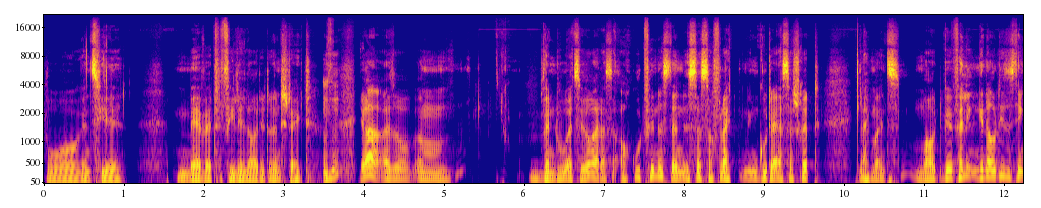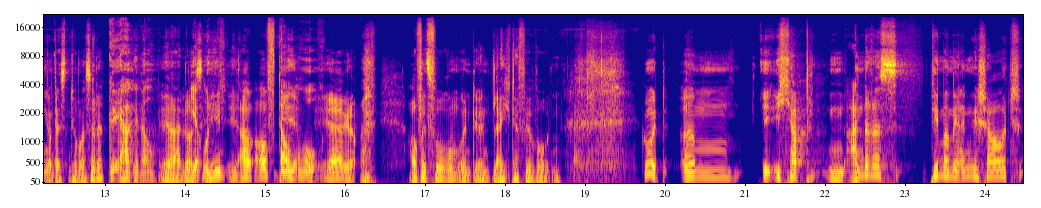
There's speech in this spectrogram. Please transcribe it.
wo ganz viel Mehrwert für viele Leute drinsteckt. Mhm. Ja, also ähm, wenn du als Hörer das auch gut findest, dann ist das doch vielleicht ein guter erster Schritt. Gleich mal ins Maut. Wir verlinken genau dieses Ding am besten, Thomas, oder? Ja, genau. Ja, los. Ja, und Hin, auf Daumen die, hoch. Ja, genau. Auf ins Forum und, und gleich dafür voten. Gut. Ähm, ich habe ein anderes Thema mir angeschaut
